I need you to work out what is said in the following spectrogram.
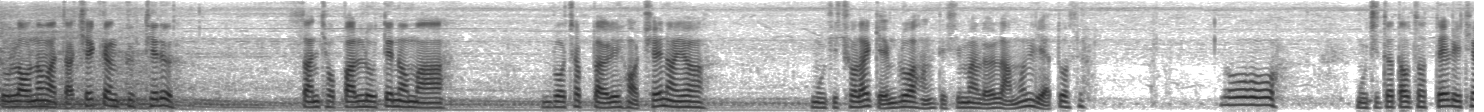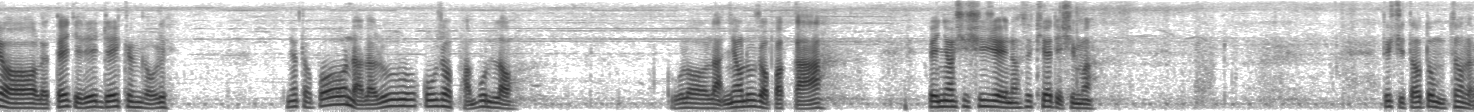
Tụ lâu nó mà chả chết càng cực thế được. San cho bà lu tên nó mà. Bố chấp tới đi họ chết này à mù chỉ cho lấy kém lúa hẳn thì xin mà lỡ làm món lẻ tua xí, ô mù chỉ tao tao cho té đi theo là té chỉ để để cân gấu đi nhớ tao bố đã là lú cú cho phản bún lầu cú lo lại nhau lú cho bạc cá, bên nhau xí xí gì nó sẽ thiết thì xin mà tức chỉ tao tôm cho là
